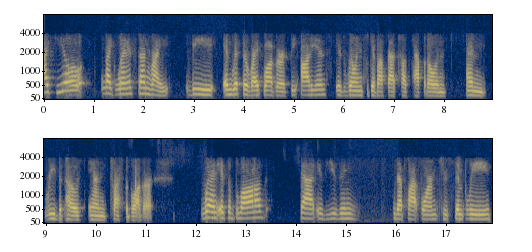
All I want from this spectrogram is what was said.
I feel like when it's done right, the and with the right blogger, the audience is willing to give up that trust capital and and read the post and trust the blogger. When it's a blog that is using the platform to simply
